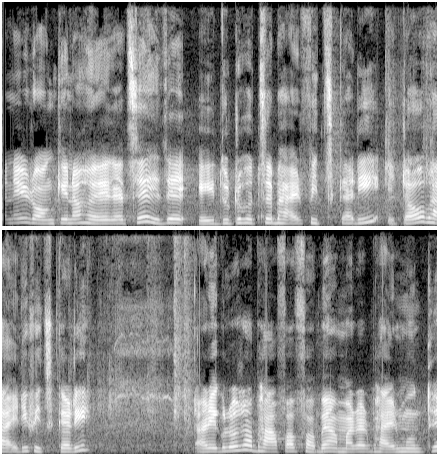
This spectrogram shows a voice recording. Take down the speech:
মানে রং কেনা হয়ে গেছে এই যে এই দুটো হচ্ছে ভাইয়ের ফিচকারি এটাও ভাইয়েরই ফিচকারি। আর এগুলো সব হাফ হাফ হবে আমার আর ভাইয়ের মধ্যে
